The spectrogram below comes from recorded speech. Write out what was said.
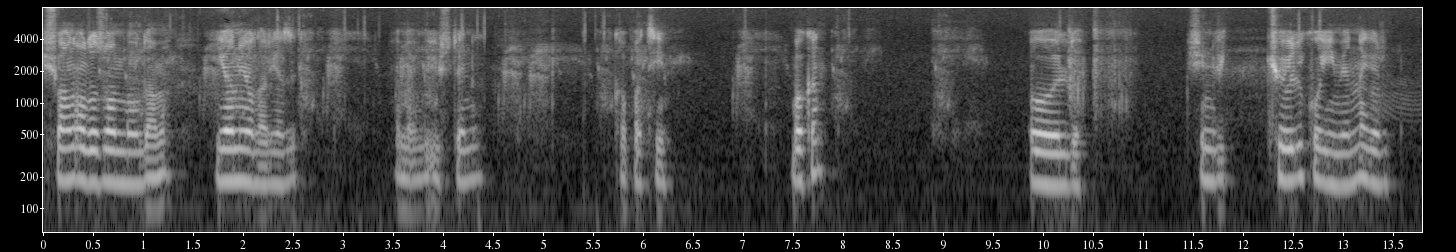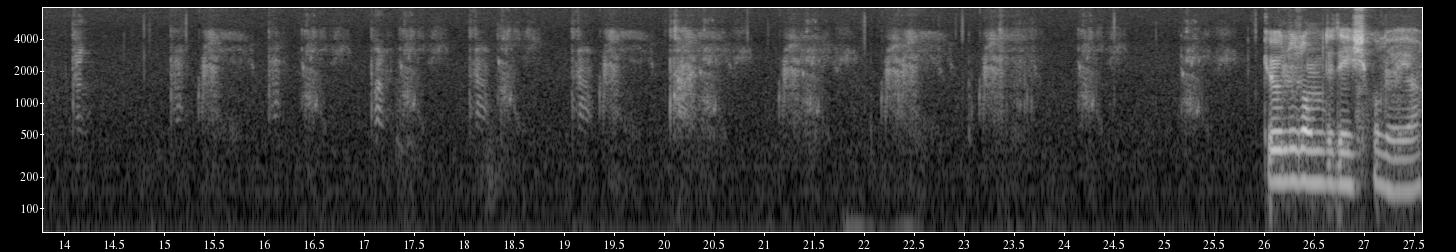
şu an o da zombi oldu ama yanıyorlar yazık. Hemen bir üstlerini kapatayım. Bakın. O öldü. Şimdi bir köylü koyayım yanına görün. Köylü zombi de değişik oluyor ya.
